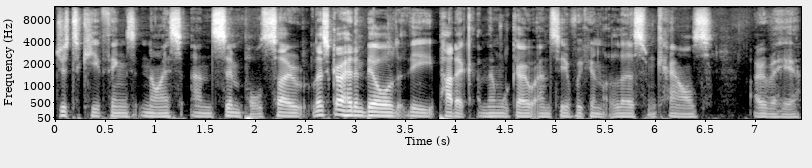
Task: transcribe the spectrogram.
just to keep things nice and simple. So let's go ahead and build the paddock and then we'll go and see if we can lure some cows over here.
